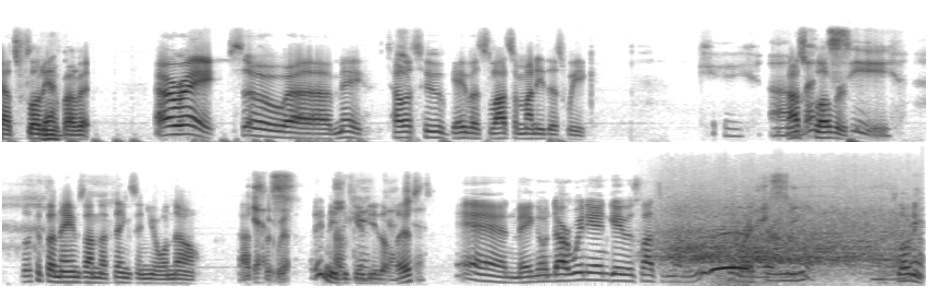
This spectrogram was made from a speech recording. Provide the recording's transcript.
Yeah, it's floating Yeah. above it. All right. So, uh, Mae, tell us who gave us lots of money this week. Okay. Um, Mouse let's Clover. see. Look at the names on the things and you will know. That's Yes. I didn't need to give you the gotcha. list. And Mango Darwinian gave us lots of money. Woohoo, right there on the I see floating.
